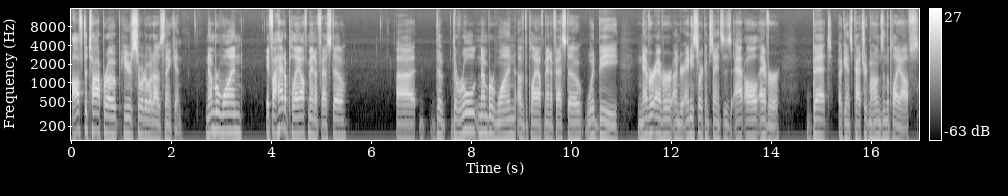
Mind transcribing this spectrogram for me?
off the top rope, here's sort of what I was thinking. Number one, if I had a playoff manifesto, uh, the the rule number one of the playoff manifesto would be never ever under any circumstances at all ever bet against Patrick Mahomes in the playoffs.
